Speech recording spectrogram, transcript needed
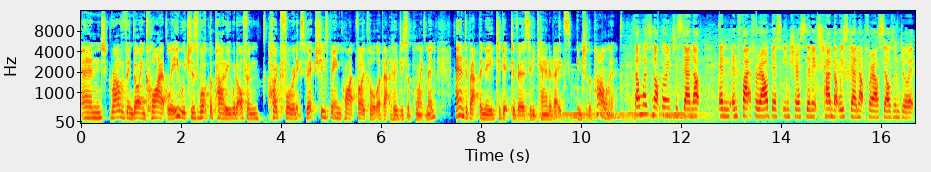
And rather than going quietly, which is what the party would often hope for and expect, she's been quite vocal about her disappointment and about the need to get diversity candidates into the parliament. Someone's not going to stand up and, and fight for our best interests, then it's time that we stand up for ourselves and do it.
